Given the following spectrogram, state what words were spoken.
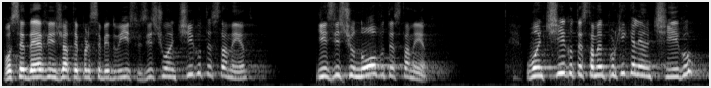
Você deve já ter percebido isso. Existe o Antigo Testamento e existe o Novo Testamento. O Antigo Testamento, por que, que ele é antigo?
